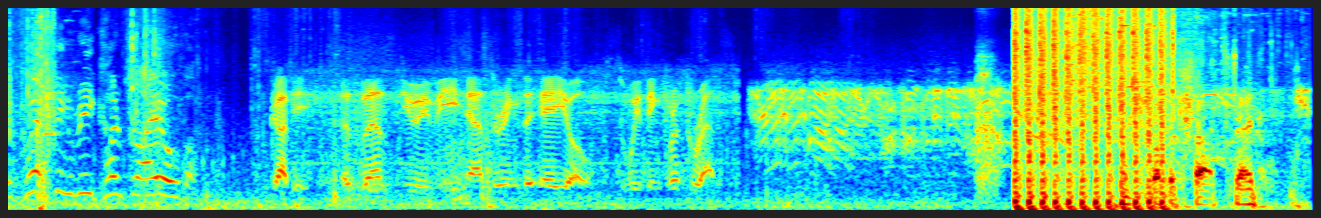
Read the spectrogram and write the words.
Requesting recon flyover. Copy. Advanced UAV entering the AO. Sweeping for threats. What the fuck, Dad?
